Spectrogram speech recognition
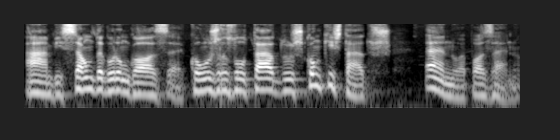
A ambição da Gorongosa, com os resultados conquistados ano após ano.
